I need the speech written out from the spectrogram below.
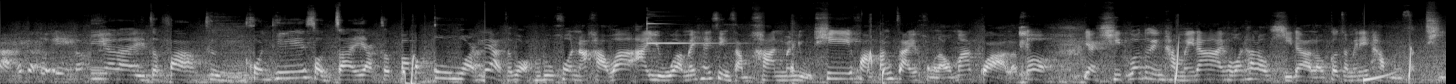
กาสให้กับตัวเองเนาะมีอะไรจะฝากถึงคนที่สนใจอยากจะประกวดก็อยากจะบอกทุกๆคนนะคะ ว่าอายุอะไม่ใช่สิ่งสำคัญมันอยู่ที่ความตั้งใจของเรามากกว่า แล้วก็อย่าคิดว่าตัวเองทำไม่ได้ เพราะว่าถ้าเราคิดอะเราก็จะไม่ได้ทำมันสักที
